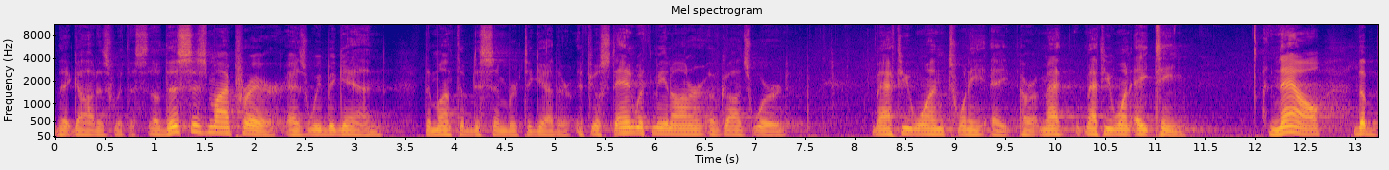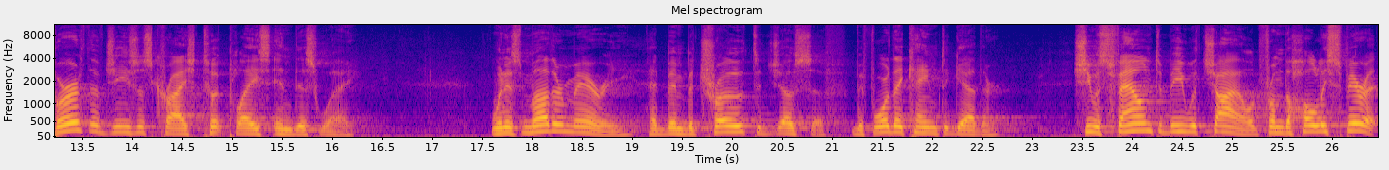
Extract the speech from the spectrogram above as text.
that God is with us. So, this is my prayer as we begin the month of December together. If you'll stand with me in honor of God's word, Matthew 1 28, or Matthew 1 18. Now, the birth of Jesus Christ took place in this way. When his mother Mary had been betrothed to Joseph before they came together, she was found to be with child from the Holy Spirit.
